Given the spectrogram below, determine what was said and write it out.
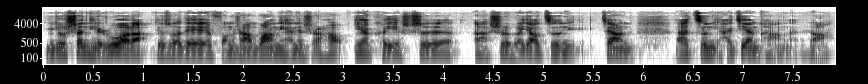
你就身体弱了，就说的逢上旺年的时候，也可以是啊，适合要子女，这样啊，子女还健康呢，是吧？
